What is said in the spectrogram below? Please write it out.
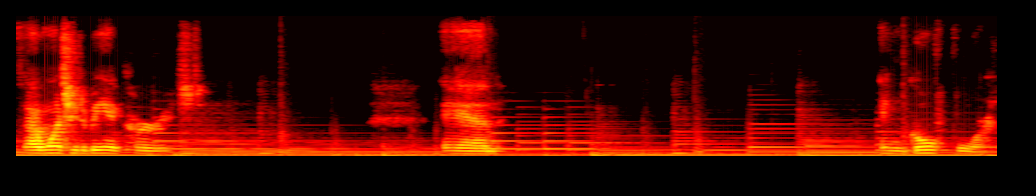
So I want you to be encouraged and and go forth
